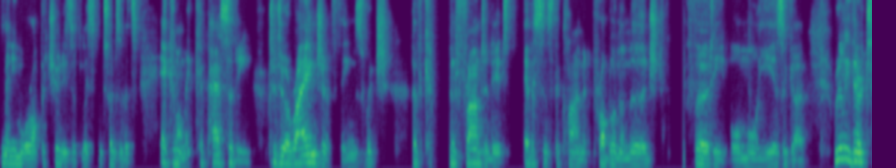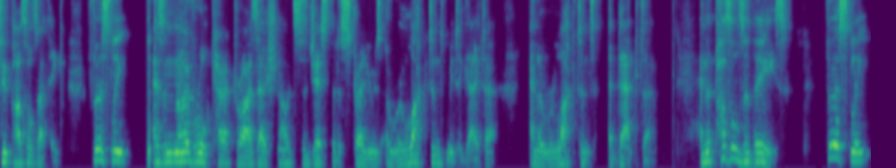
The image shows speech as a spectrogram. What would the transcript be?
many more opportunities, at least in terms of its economic capacity, to do a range of things which have confronted it ever since the climate problem emerged 30 or more years ago. Really, there are two puzzles, I think. Firstly, as an overall characterization, I would suggest that Australia is a reluctant mitigator and a reluctant adapter. And the puzzles are these. Firstly,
